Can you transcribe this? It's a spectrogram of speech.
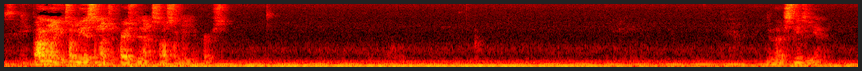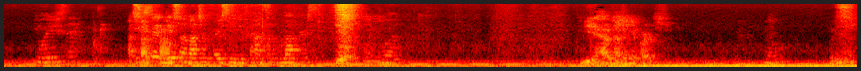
sick. But I don't know. You told me to get something out your purse, but then I saw something in your purse. You gotta sneeze again. What did you say? I You said found get something. something out your purse and you found something in my purse? Yeah. when What? You didn't have none in your purse. No. What do you mean?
